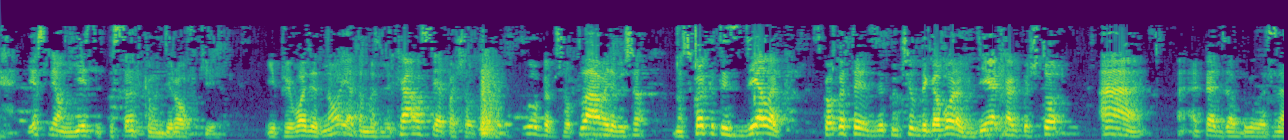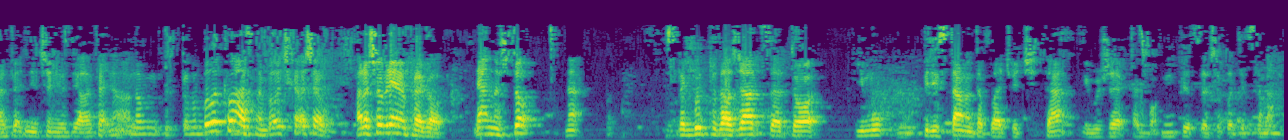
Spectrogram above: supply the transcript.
если он ездит постоянно в командировке, и приводит, ну, я там развлекался, я пошел в клуб, я пошел плавать, я пошел... Но сколько ты сделок, сколько ты заключил договоров, где, как бы, что... А, опять забылось, да, опять ничего не сделал. Опять, ну, ну, ну, было классно, было очень хорошо. Хорошо время провел. Да, ну что, да, если так будет продолжаться, то ему перестанут оплачивать счета, и уже как бы ему придется все платить самому.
